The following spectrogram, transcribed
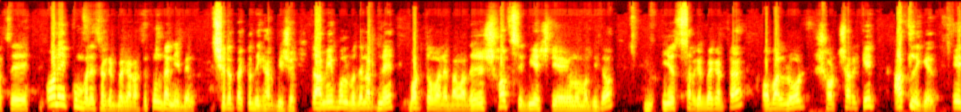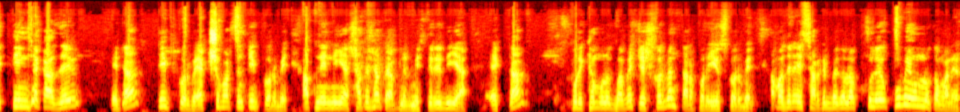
আছে অনেক কোম্পানির সার্কিট ব্রেকার আছে। কোনটা নেবেন? সেটা তো একটা দেখার বিষয়। তো আমি বলব যে আপনি বর্তমানে বাংলাদেশের সবচেয়ে বিএসটিআই অনুমোদিত ইএস সার্কিট ব্রেকারটা ওভারলোড শর্ট সার্কিট আতলিকেজ এই তিনটা কাজে এটা টিপ করবে একশো পার্সেন্ট টিপ করবে। আপনি নিয়ে সাথে সাথে আপনার মিস্ত্রি দিয়া একটা পরীক্ষামূলক ভাবে টেস্ট করবেন তারপরে ইউজ করবেন। আমাদের এই সার্কিট ব্রেকার খুলে খুবই উন্নত মানের।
